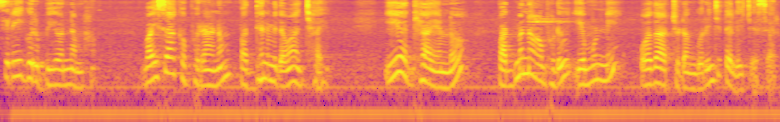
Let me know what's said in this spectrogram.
శ్రీ గురుభ్యో నమ. వైశాఖ పురాణం పద్దెనిమిదవ అధ్యాయం. ఈ అధ్యాయంలో పద్మనాభుడు యముణ్ణి ఓదార్చడం గురించి తెలియచేశారు.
